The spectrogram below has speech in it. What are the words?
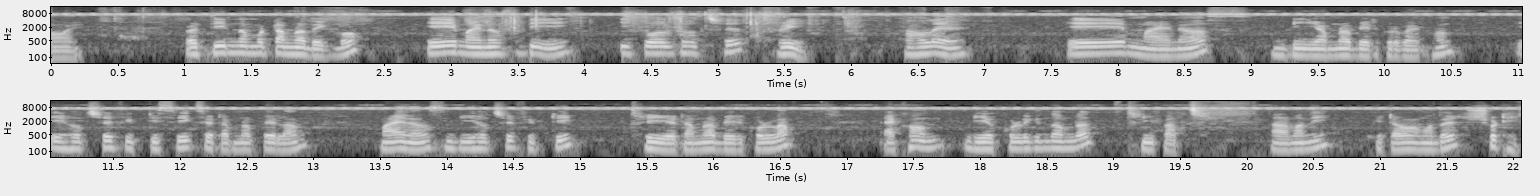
নয়। এবার তিন নম্বরটা আমরা দেখব। এ মাইনাস বি ইকুয়াল হচ্ছে থ্রি তাহলে এ মাইনাস বি আমরা বের করব এখন। এ হচ্ছে ফিফটি সিক্স এটা আমরা পেলাম। মাইনাস বি হচ্ছে ফিফটি থ্রি এটা আমরা বের করলাম। এখন বিয়োগ করলে কিন্তু আমরা থ্রি পাচ্ছি। তার মানে এটাও আমাদের সঠিক।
